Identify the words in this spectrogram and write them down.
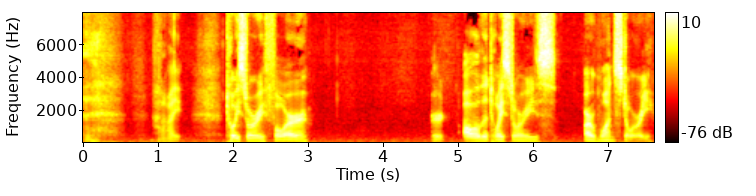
how do I, Toy Story four, all the Toy Stories are one story,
